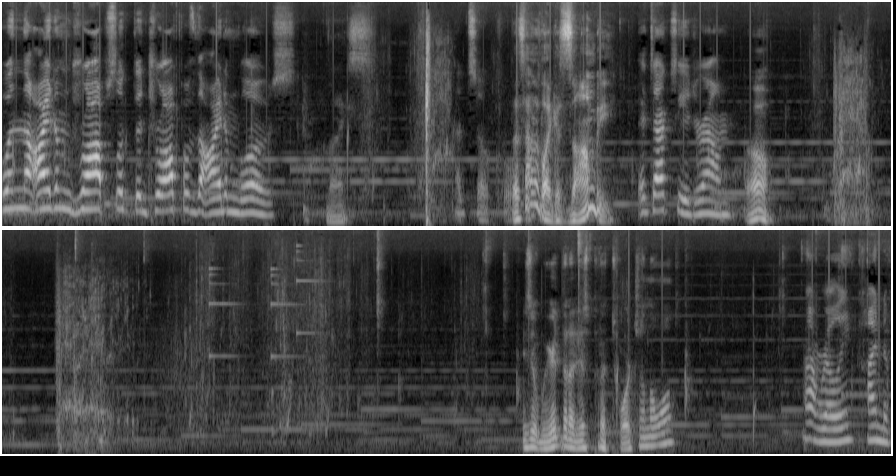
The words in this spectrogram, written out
when the item drops, look, the drop of the item glows. Nice. That's so cool. That sounded like a zombie. It's actually a drown. Oh. Is it weird that I just put a torch on the wall? Not really. Kind of,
